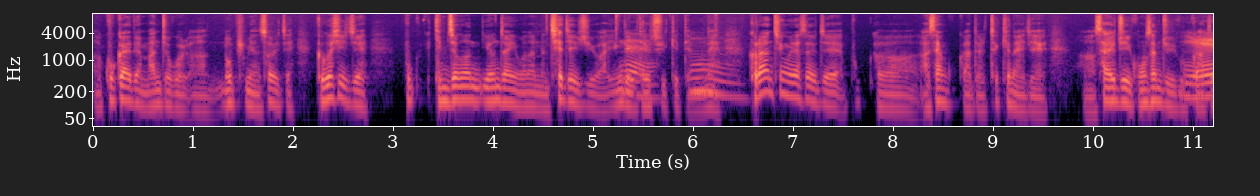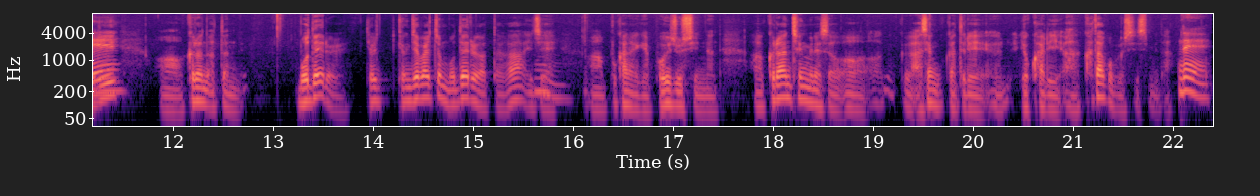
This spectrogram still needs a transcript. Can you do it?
어, 국가에 대한 만족을 어, 높이면서 이제 그것이 이제 북, 김정은 위원장이 원하는 체제 유지와 연결될 네. 수 있기 때문에 음. 그러한 측면에서 이제 북, 어, 아세안 국가들 특히나 이제 어, 사회주의 공산주의 국가들이 예. 어, 그런 어떤 모델을 결, 경제 발전 모델을 갖다가 이제 음. 어, 북한에게 보여줄 수 있는 어, 그러한 측면에서 어, 그 아세안 국가들의 역할이 아, 크다고 볼 수 있습니다. 네.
